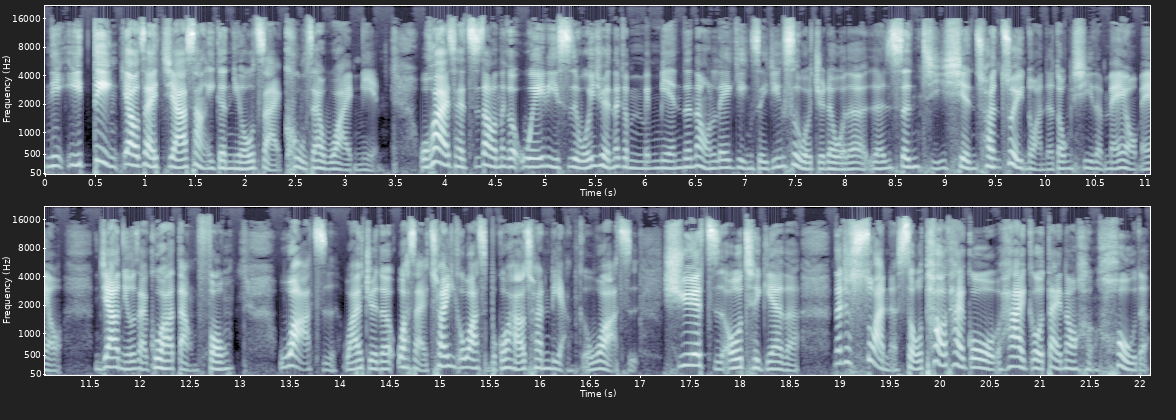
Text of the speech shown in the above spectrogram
你一定要再加上一个牛仔裤在外面。我后来才知道那个威力是，我一觉得那个棉棉的那种 leggings 已经是我觉得我的人生极限，穿最暖的东西了。没有没有，你加上牛仔裤它挡风，袜子我还觉得哇塞，穿一个袜子不够，还要穿两个袜子，靴子 all together 那就算了。手套太过，他还给我戴那种很厚的，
